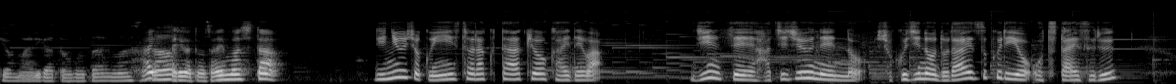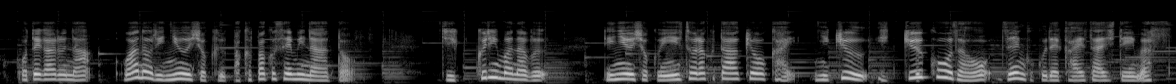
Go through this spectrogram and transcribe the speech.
今日もありがとうございました、はい、ありがとうございました。離乳食インストラクター協会では人生80年の食事の土台作りをお伝えするお手軽な和の離乳食パクパクセミナーとじっくり学ぶ離乳食インストラクター協会2級1級講座を全国で開催しています。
